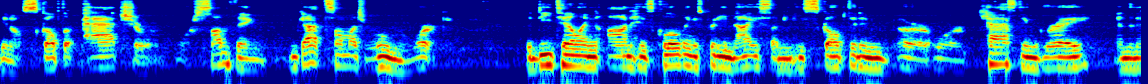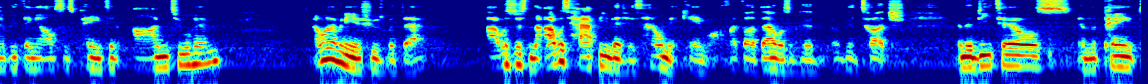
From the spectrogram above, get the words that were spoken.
you know, sculpt a patch or, or something, you got so much room to work. The detailing on his clothing is pretty nice. I mean, he's sculpted in or, or cast in gray and then everything else is painted onto him. I don't have any issues with that. I was just not, I was happy that his helmet came off. I thought that was a good a good touch, and the details and the paint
